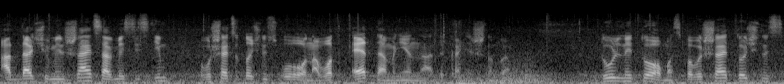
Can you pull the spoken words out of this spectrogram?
Отдача уменьшается, а вместе с ним повышается точность урона. Вот это мне надо, конечно бы. Дульный тормоз. Повышает точность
